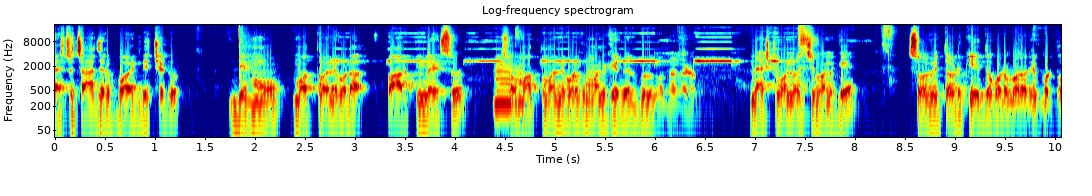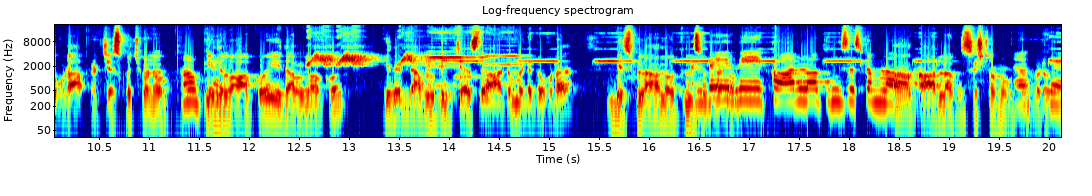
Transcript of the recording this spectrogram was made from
నెక్స్ట్ చార్జర్ పాయింట్ ఇచ్చాడు. డిమ్ మొత్తం అన్ని కూడా పార్కింగ్ లైట్స్ సో మొత్తం అన్ని కూడా మనకి అవైలబుల్గా ఉన్నాయి మేడం. నెక్స్ట్ వన్ వచ్చి మనకి సో వితౌట్ కీతో కూడా మనం రిమోట్తో కూడా ఆపరేట్ చేసుకోవచ్చు మేడం ఓకే ఇది లాక్ ఇది అన్లాక్ ఇది డబుల్ క్లిక్ చేస్తే ఆటోమేటిక్గా కూడా డిస్ప్లే ఆన్ అవుతుంది కార్ లాకింగ్ సిస్టమ్లో కార్ లాక్ సిస్టమ్ ఉంటుంది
